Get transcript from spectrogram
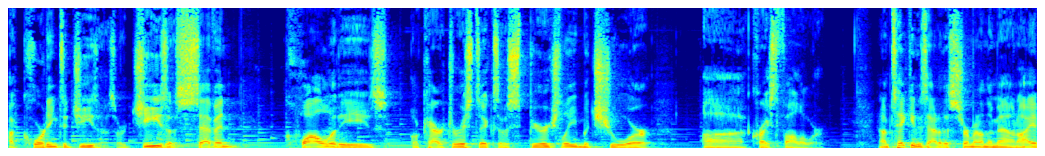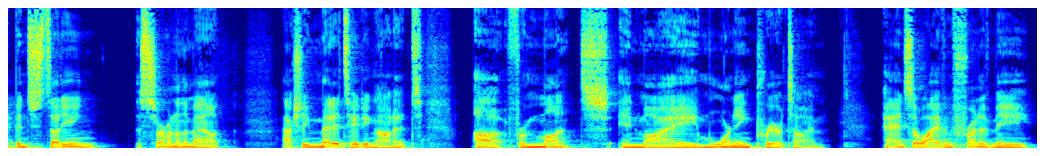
according to Jesus, or Jesus' seven qualities or characteristics of a spiritually mature uh, Christ follower. And I'm taking this out of the Sermon on the Mount. I have been studying the Sermon on the Mount, actually meditating on it uh, for months in my morning prayer time. And so I have in front of me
